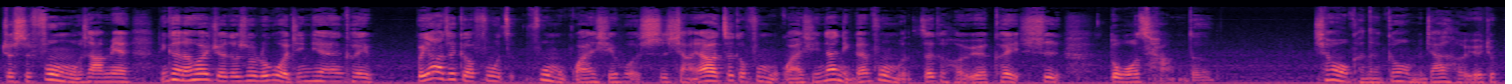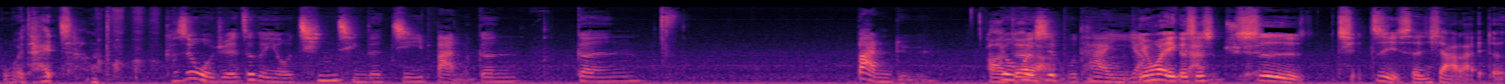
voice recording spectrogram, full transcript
就是父母上面，你可能会觉得说，如果今天可以不要这个父子父母关系，或者是想要这个父母关系，那你跟父母的这个合约可以是多长的？像我可能跟我们家的合约就不会太长，可是我觉得这个有亲情的羁绊跟跟伴侣又会啊。对啦是不太一样的因为一个是是其自己生下来的，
